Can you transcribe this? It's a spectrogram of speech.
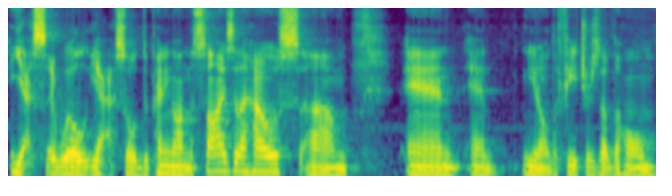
Yes, it will. Yeah. So depending on the size of the house, um, and and you know the features of the home,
